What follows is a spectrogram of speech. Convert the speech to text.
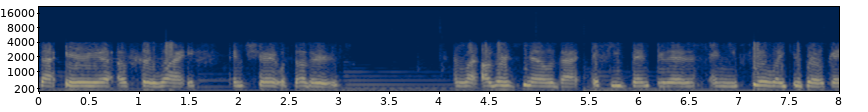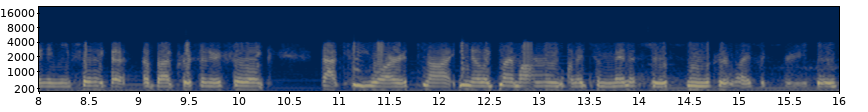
that area of her life and share it with others and let others know that if you've been through this and you feel like you're broken and you feel like a, a bad person or feel like that's who you are. It's not, you know, like my mom really wanted to minister through her life experiences.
